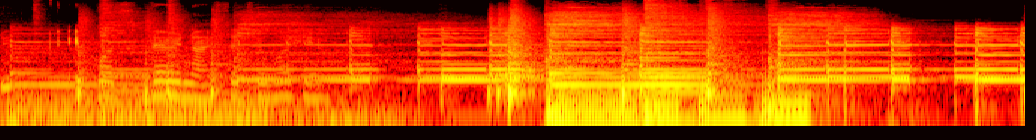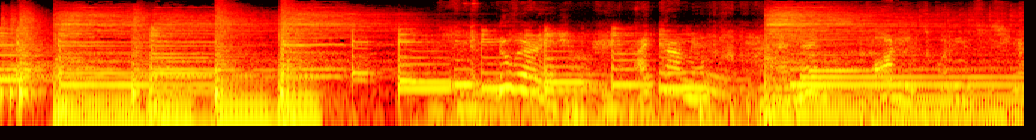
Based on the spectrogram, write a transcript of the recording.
Tsitsi and Ushi. It was very nice that you were here. New variation. I come in, and then audience, audience is here,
